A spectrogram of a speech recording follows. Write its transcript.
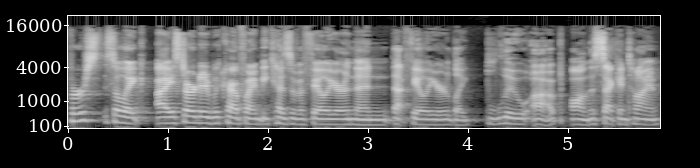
first. So like I started with crowdfunding because of a failure, and then that failure like blew up on the second time.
